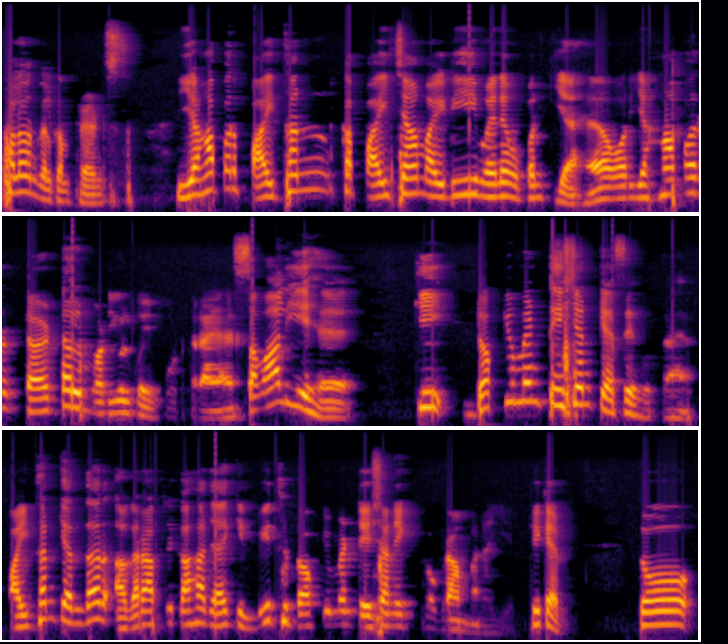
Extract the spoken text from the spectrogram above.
हेलो एंड वेलकम फ्रेंड्स यहाँ पर पाइथन का पाईचाम आईडी मैंने ओपन किया है और यहाँ पर टर्टल मॉड्यूल को इंपोर्ट कराया है। सवाल ये है कि डॉक्यूमेंटेशन कैसे होता है? पाइथन के अंदर अगर आपसे कहा जाए कि विथ डॉक्यूमेंटेशन एक प्रोग्राम बनाइए, ठीक है? तो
